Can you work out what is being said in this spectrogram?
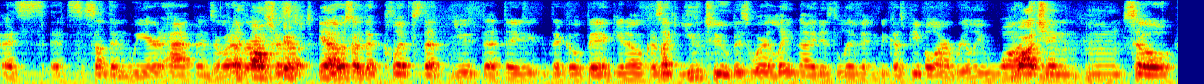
it's it's something weird happens or whatever. Like off script, yeah. Those are the clips that you that they that go big, you know, because like YouTube is where late night is living because people aren't really watching. Watching, mm, So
